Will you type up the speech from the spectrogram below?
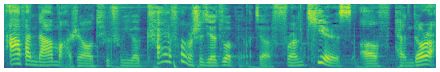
阿凡达马上要推出一个开放世界作品了，叫 Frontiers of Pandora。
